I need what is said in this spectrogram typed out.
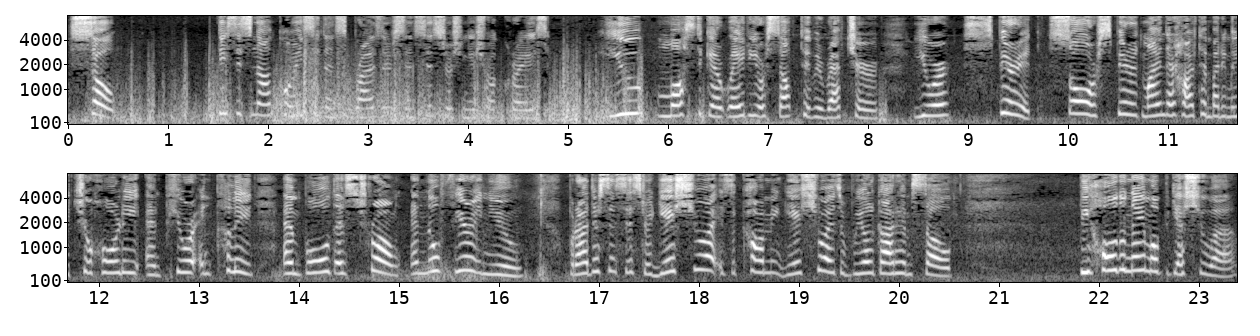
so This is not coincidence, brothers and sisters in Yeshua Christ. You must get ready yourself to be raptured. Your spirit, soul, spirit, mind, and heart and body make you holy and pure and clean and bold and strong and no fear in you. Brothers and sisters, Yeshua is coming. Yeshua is a real God Himself. Behold the name of Yeshua.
